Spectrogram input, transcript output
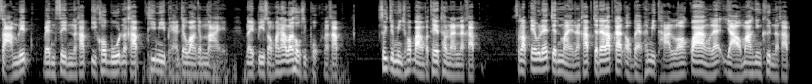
2.3 ลิตรเบนซินนะครับ EcoBoost นะครับที่มีแผนจะวางจำหน่ายในปี 2566 นะครับซึ่งจะมีเฉพาะบางประเทศเท่านั้นนะครับ สำหรับเอเวอเรสต์เจนใหม่นะครับจะได้รับการออกแบบให้มีฐานล้อกว้างและยาวมากยิ่งขึ้นนะครับ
